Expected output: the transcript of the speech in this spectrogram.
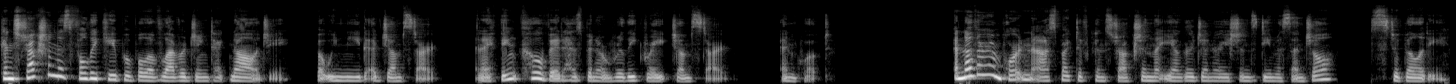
Construction is fully capable of leveraging technology, but we need a jumpstart. And I think COVID has been a really great jumpstart. End quote. Another important aspect of construction that younger generations deem essential stability.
